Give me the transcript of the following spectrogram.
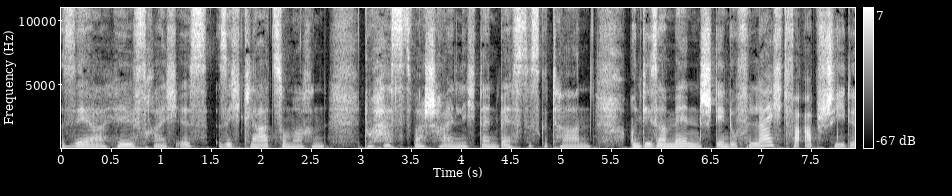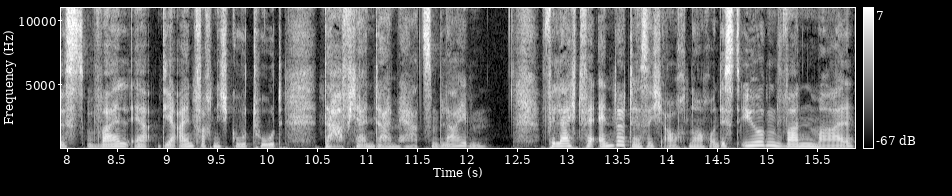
sehr hilfreich ist, sich klar zu machen, du hast wahrscheinlich dein Bestes getan. Und dieser Mensch, den du vielleicht verabschiedest, weil er dir einfach nicht gut tut, darf ja in deinem Herzen bleiben. Vielleicht verändert er sich auch noch und ist irgendwann mal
